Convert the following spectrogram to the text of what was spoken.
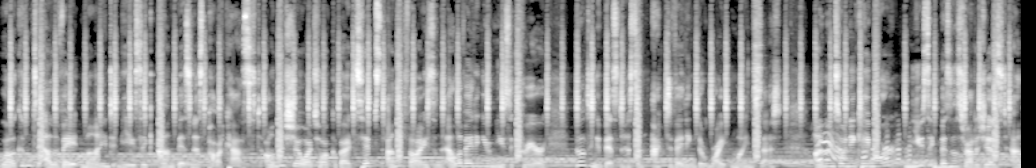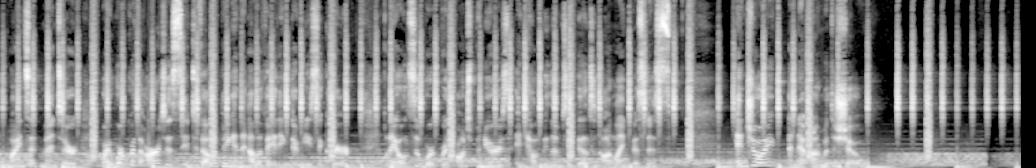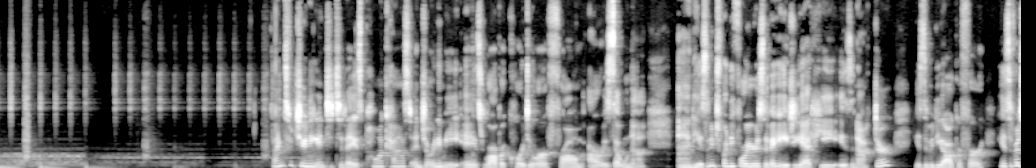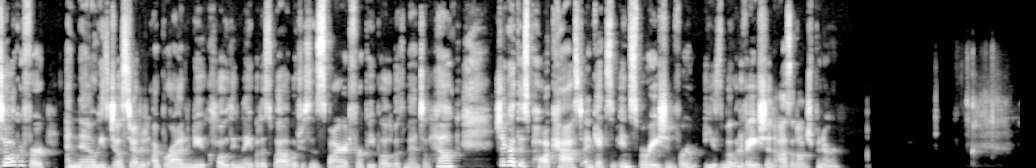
Welcome to Elevate Mind, Music and Business podcast. On this show, I talk about tips and advice on elevating your music career, building a business, and activating the right mindset. I'm Antonia K. Moore, music business strategist and mindset mentor, where I work with artists in developing and elevating their music career. And I also work with entrepreneurs in helping them to build an online business. Enjoy, and now on with the show. Thanks for tuning into today's podcast. And joining me is Robert Cordero from Arizona. And he's only 24 years of age, yet he is an actor, he's a videographer, he's a photographer, and now he's just started a brand new clothing label as well, which is inspired for people with mental health. Check out this podcast and get some inspiration for his motivation as an entrepreneur.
